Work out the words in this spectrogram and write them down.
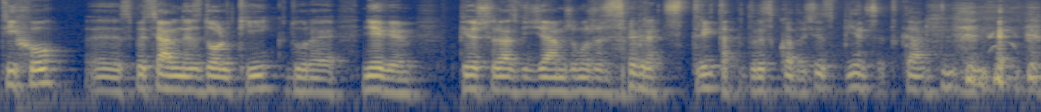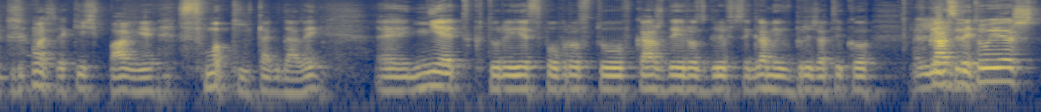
Tichu, e, specjalne zdolki, które nie wiem, pierwszy raz widziałem, że możesz zagrać streeta, który składa się z 500 kart, że masz jakieś pawie, smoki i tak dalej. E, Niet, który jest po prostu w każdej rozgrywce, gramy w brydża tylko w każdej, Licytujesz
